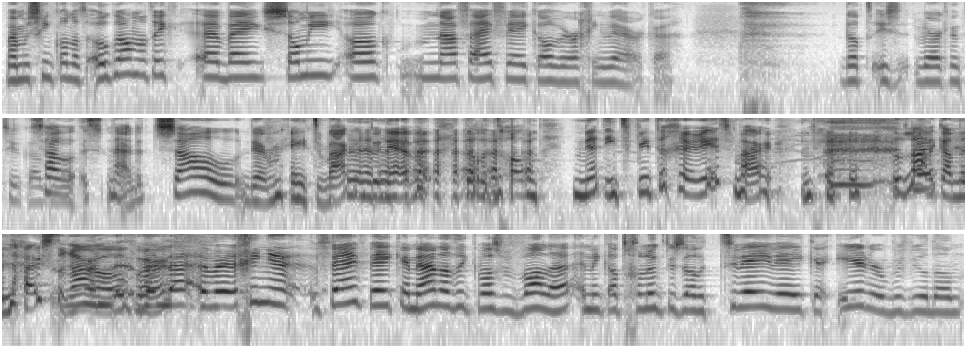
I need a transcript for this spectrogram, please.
Maar misschien kan dat ook wel omdat ik eh, bij Sammy ook na vijf weken alweer ging werken. Dat is, werkt natuurlijk ook zou, niet. nou, dat zou ermee te maken kunnen hebben dat het dan net iets pittiger is. Maar dat laat ik aan de luisteraar we, over. We, gingen vijf weken nadat ik was bevallen. En ik had geluk dus dat ik twee weken eerder beviel dan,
